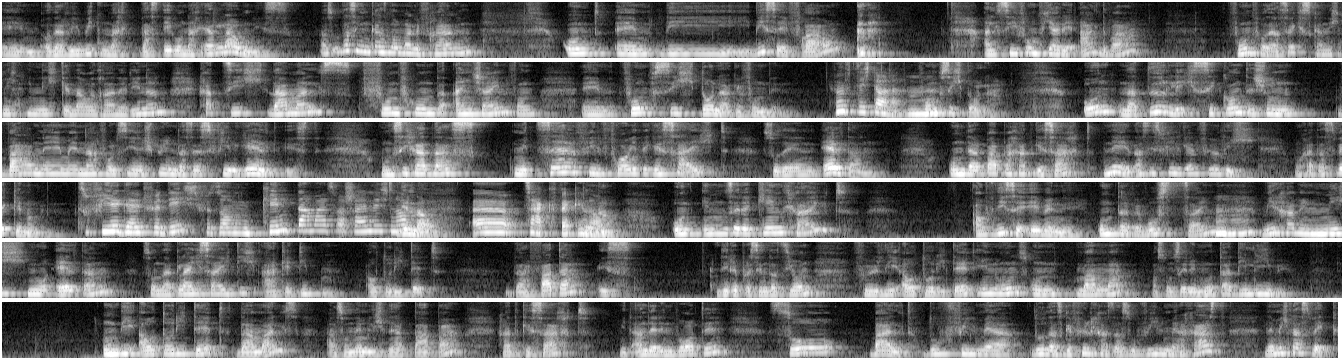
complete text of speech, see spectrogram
ähm, oder wir bitten nach, das Ego nach Erlaubnis. Also das sind ganz normale Fragen. Und ähm, die, diese Frau, als sie fünf Jahre alt war, fünf oder sechs, kann ich mich nicht genau daran erinnern, hat sich damals 500 Einschein von 50 ähm, Dollar gefunden. 50 Dollar. Mhm. 50 Dollar. Und natürlich, sie konnte schon wahrnehmen, nachvollziehen, spüren, dass es viel Geld ist. Und sie hat das mit sehr viel Freude gezeigt zu den Eltern. Und der Papa hat gesagt, nee, das ist viel Geld für dich. Und hat das weggenommen. Zu viel Geld für dich, für so ein Kind damals wahrscheinlich noch? Genau. Äh, zack, weggenommen. Genau. Und in unserer Kindheit auf dieser Ebene Unterbewusstsein, mhm. wir haben nicht nur Eltern, sondern gleichzeitig Archetypen, Autorität. Der Vater ist die Repräsentation für die Autorität in uns und Mama, also unsere Mutter, die Liebe. Und die Autorität damals, also nämlich der Papa, hat gesagt, mit anderen Worten, sobald du viel mehr, du das Gefühl hast, dass du viel mehr hast, nehme ich das weg.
